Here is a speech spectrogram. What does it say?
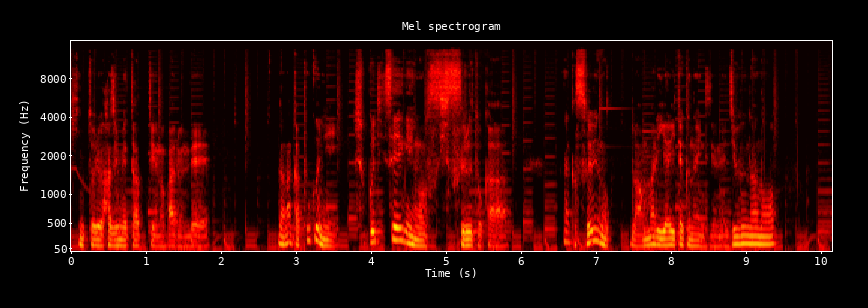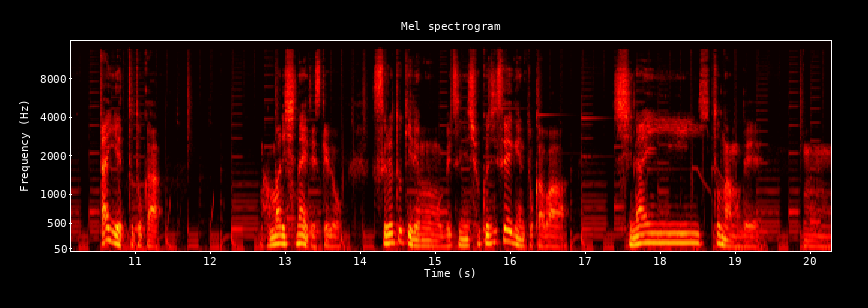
筋トレを始めたっていうのがあるんで、なんか特に食事制限をするとか、なんかそういうのはあんまりやりたくないんですよね。自分のあの、ダイエットとか、あんまりしないですけど、するときでも別に食事制限とかはしない人なので、うん。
